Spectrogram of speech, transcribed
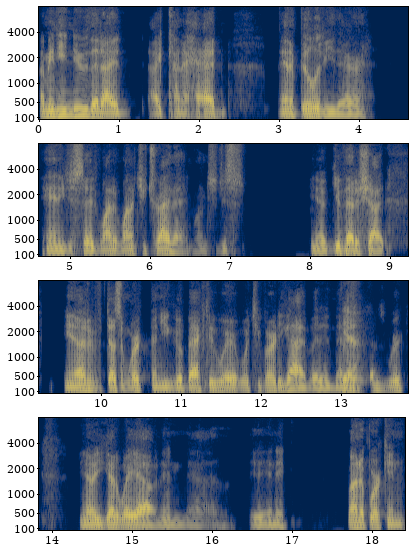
i mean he knew that i i kind of had an ability there. And he just said why don't, why don't you try that? Why don't you just you know give that a shot? You know if it doesn't work then you can go back to where what you've already got. But then Yeah. if it does work you know you got a way out. And uh and it wound up working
